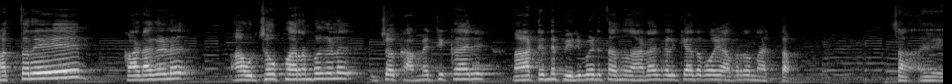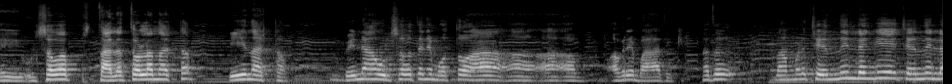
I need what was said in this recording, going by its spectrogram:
അത്രയും കടകൾ ആ ഉത്സവപ്പറമ്പുകൾ ഉത്സവ കമ്മിറ്റിക്കാർ നാട്ടിന്റെ പിരിവെടുത്ത് അന്ന് നാടകം കളിക്കാതെ പോയ അവരുടെ നഷ്ടം. ഈ ഉത്സവ സ്ഥലത്തുള്ള നഷ്ടം ഈ നഷ്ടം. പിന്നെ ആ ഉത്സവത്തിന് മൊത്തം ആ അവരെ ബാധിക്കും. അത് നമ്മൾ ചെന്നില്ലെങ്കിൽ ചെന്നില്ല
